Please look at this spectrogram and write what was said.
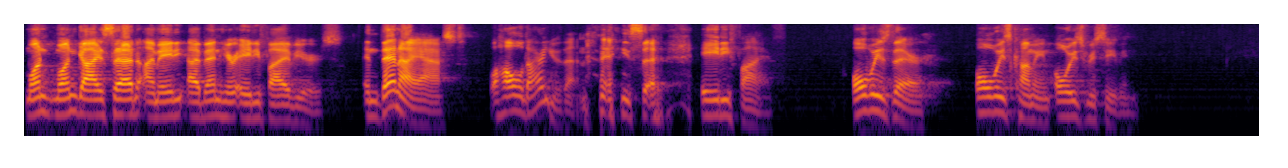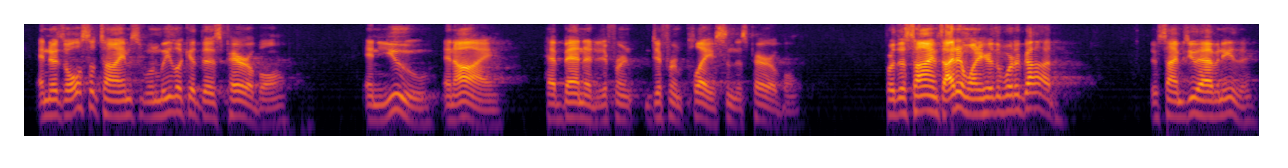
one, one guy said, I'm 80, I've been here 85 years. And then I asked, Well, how old are you then? he said, 85. Always there, always coming, always receiving. And there's also times when we look at this parable, and you and I have been at a different, different place in this parable. For there's times I didn't want to hear the word of God. There's times you haven't either.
